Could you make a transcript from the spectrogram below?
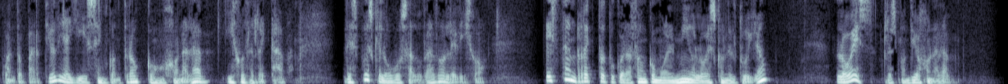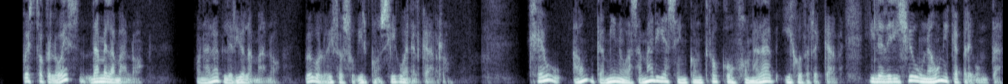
Cuando partió de allí se encontró con Jonadab, hijo de Recab. Después que lo hubo saludado, le dijo, ¿Es tan recto tu corazón como el mío lo es con el tuyo? Lo es, respondió Jonadab. Puesto que lo es, dame la mano. Jonadab le dio la mano, luego lo hizo subir consigo en el carro. Jehú, a un camino a Samaria, se encontró con Jonadab, hijo de Recab, y le dirigió una única pregunta.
